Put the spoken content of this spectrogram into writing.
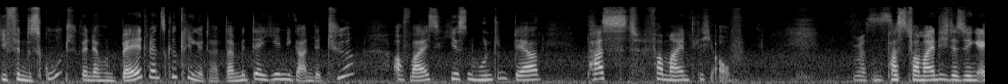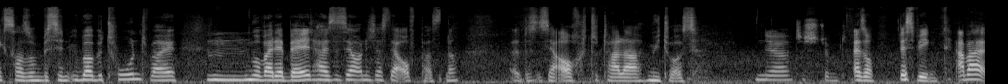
Die finden es gut, wenn der Hund bellt, wenn es geklingelt hat, damit derjenige an der Tür auch weiß, hier ist ein Hund und der passt vermeintlich auf. Passt vermeintlich deswegen extra so ein bisschen überbetont, weil nur weil der bellt, heißt es ja auch nicht, dass der aufpasst. Ne? Äh, Das ist ja auch totaler Mythos. Ja, das stimmt. Also deswegen. Aber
